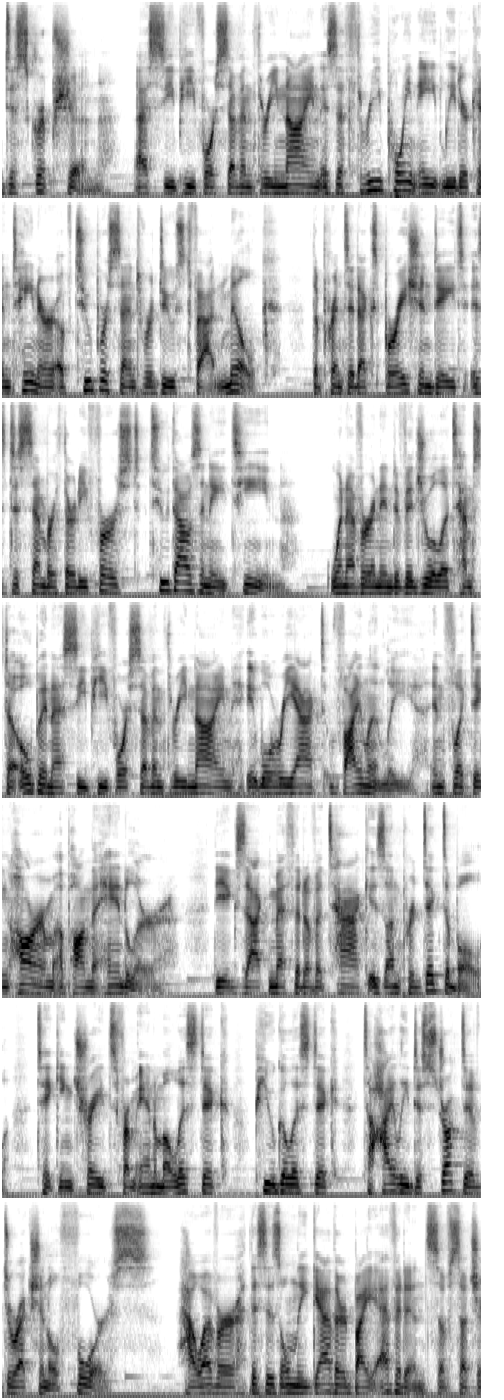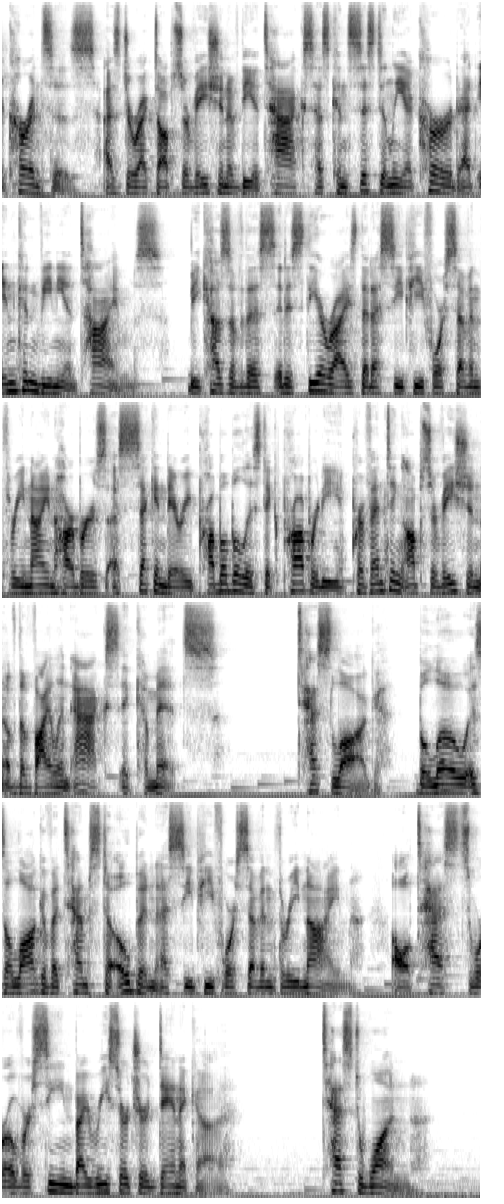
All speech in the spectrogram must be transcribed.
Description SCP-4739 is a 3.8 liter container of 2% reduced fat milk. The printed expiration date is December 31st, 2018. Whenever an individual attempts to open SCP-4739, it will react violently, inflicting harm upon the handler. The exact method of attack is unpredictable, taking traits from animalistic, pugilistic, to highly destructive directional force. However, this is only gathered by evidence of such occurrences, as direct observation of the attacks has consistently occurred at inconvenient times. Because of this, it is theorized that SCP-4739 harbors a secondary probabilistic property preventing observation of the violent acts it commits. Test Log Below is a log of attempts to open SCP-4739. All tests were overseen by researcher Danica. Test 1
